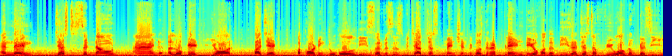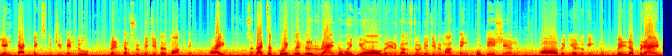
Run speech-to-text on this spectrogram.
And then just sit down and allocate your budget according to all these services which I've just mentioned because there are plenty of other these are just a few out of gazillion tactics which you can do when it comes to digital marketing all right so that's a quick little rant over here when it comes to digital marketing quotation uh, when you're looking to build a brand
